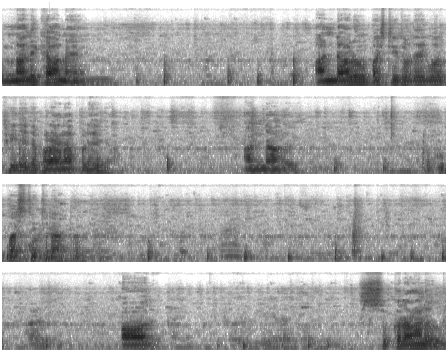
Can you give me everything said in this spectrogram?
नलिका में अंडाणु उपस्थित होता है। एक बार फिर एक पढ़ाना पड़ेगा। अंडाणु उपस्थित रहता है। और शुक्राणु।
